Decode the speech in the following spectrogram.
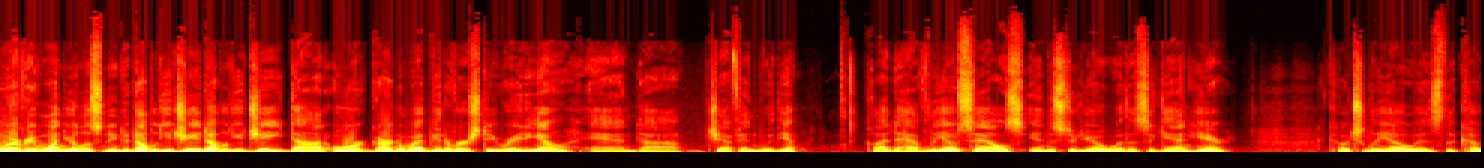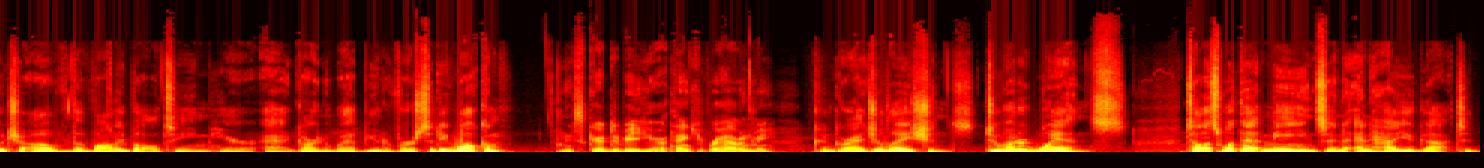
Hello, everyone. You're listening to WGWG.org, Gardner Webb University Radio, and uh, Jeff in with you. Glad to have Leo Sayles in the studio with us again here. Coach Leo is the coach of the volleyball team here at Gardner Webb University. Welcome. It's good to be here. Thank you for having me. Congratulations. 200 wins. Tell us what that means and, and how you got to,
